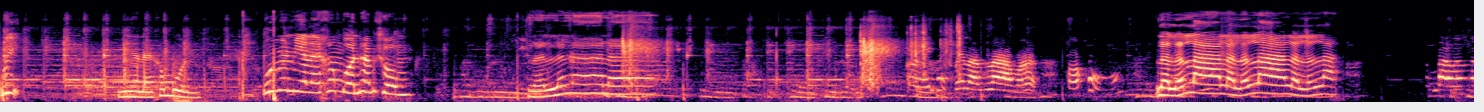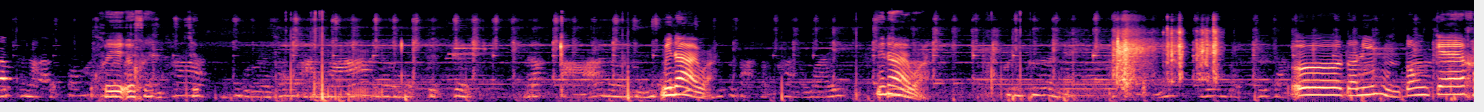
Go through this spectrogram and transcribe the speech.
อุ้ยมีอะไรข้างบน อุ้ยมันมีอะไรข้างบนท่านผู้ชมลาลาลาลา ลามาะผมลาละลาหลาละลาหลาละลาลาลาลาโอเคโอเคไม่ได้วะไม่ได้วะเออ ตอนนี้ผมต้องแก้ไข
